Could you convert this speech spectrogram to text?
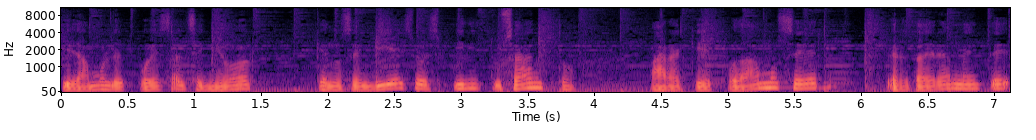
Pidámosle pues al Señor que nos envíe su Espíritu Santo para que podamos ser verdaderamente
